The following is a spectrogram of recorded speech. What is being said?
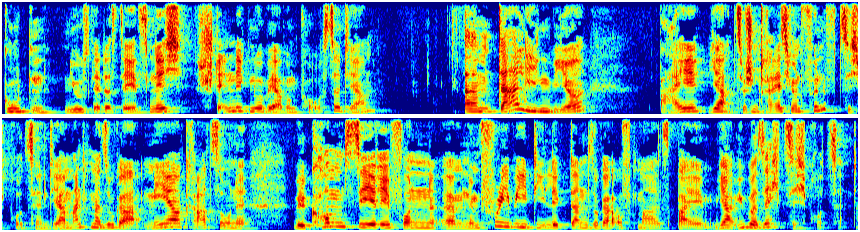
guten Newsletters, der jetzt nicht ständig nur Werbung postet, ja. Ähm, da liegen wir bei ja, zwischen 30 und 50 Prozent, ja, manchmal sogar mehr. Gerade so eine Willkommensserie von ähm, einem Freebie, die liegt dann sogar oftmals bei ja, über 60 Prozent.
